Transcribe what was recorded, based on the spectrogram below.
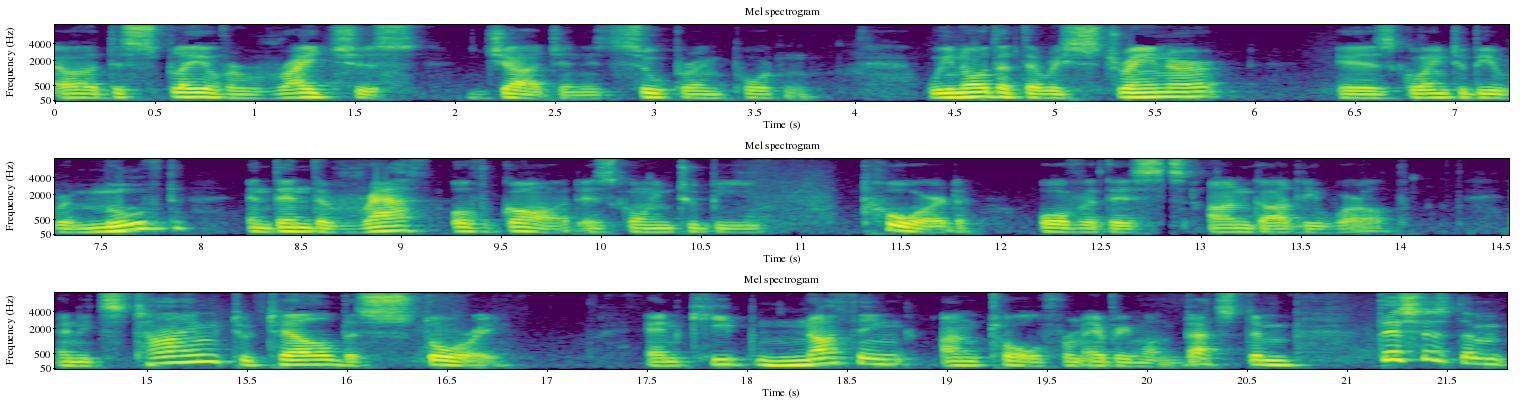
a display of a righteous judge, and it's super important. We know that the restrainer is going to be removed, and then the wrath of God is going to be poured over this ungodly world. And it's time to tell the story and keep nothing untold from everyone. That's the this is the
